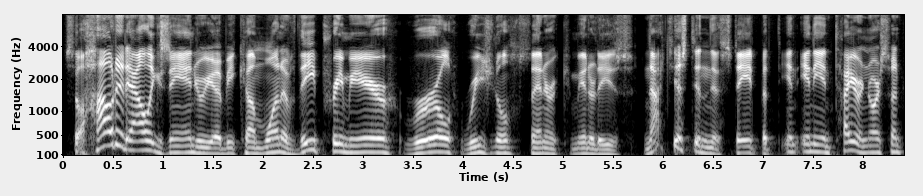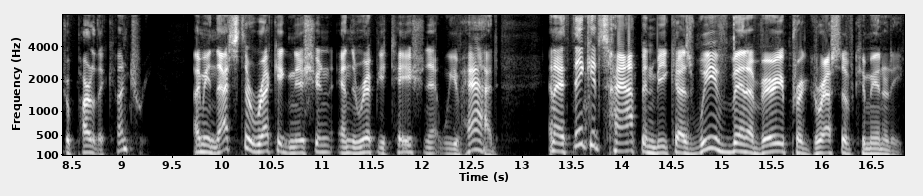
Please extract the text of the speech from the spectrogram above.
so how did Alexandria become one of the premier rural regional center communities, not just in this state, but in, in the entire north central part of the country? I mean, that's the recognition and the reputation that we've had. And I think it's happened because we've been a very progressive community.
